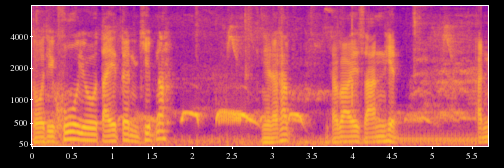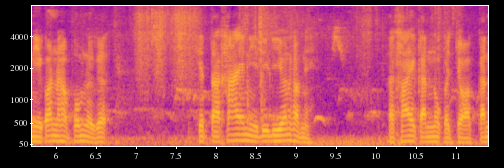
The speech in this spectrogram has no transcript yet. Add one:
ตัวที่คู่อยู่ไตเติ้ลคลิปเนาะนี่แหละครับถ้าบายสารเห็ดอันนี้ก่อนนะครับ ผมเลยก็เห็ดตาข่ายนี่ดีๆก่อนครับนี่ตาข่ายกันนกกระจอกกัน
